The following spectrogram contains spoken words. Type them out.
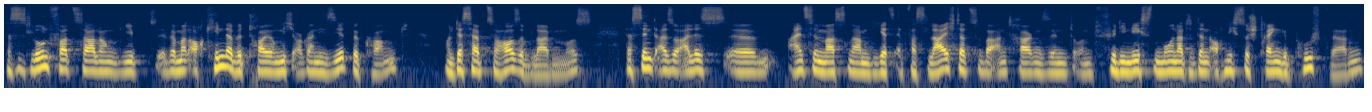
dass es Lohnfortzahlungen gibt, wenn man auch Kinderbetreuung nicht organisiert bekommt und deshalb zu Hause bleiben muss. Das sind also alles äh, Einzelmaßnahmen, die jetzt etwas leichter zu beantragen sind und für die nächsten Monate dann auch nicht so streng geprüft werden.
